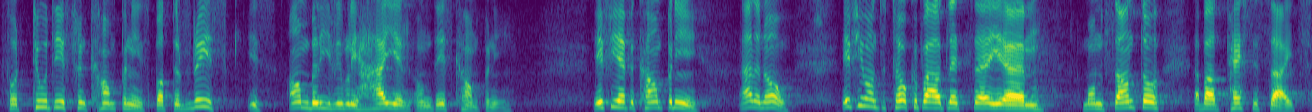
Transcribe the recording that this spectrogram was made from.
for two different companies, but the risk is unbelievably higher on this company. If you have a company, I don't know, if you want to talk about, let's say, um, Monsanto about pesticides,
